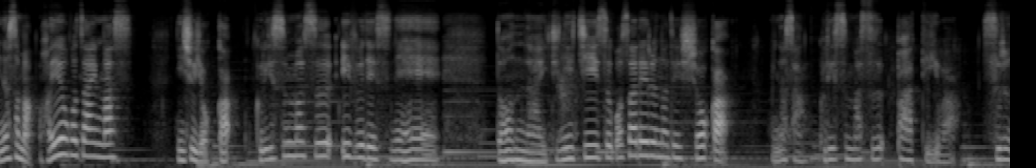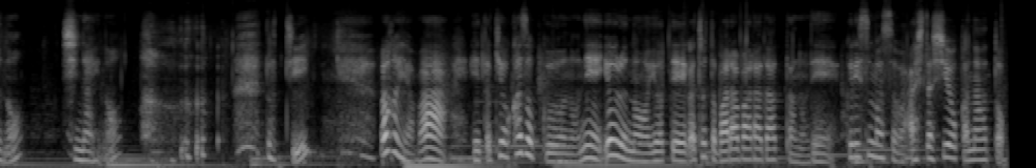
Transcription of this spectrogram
皆様おはようございます。24日クリスマスイブですね。どんな一日過ごされるのでしょうか？皆さんクリスマスパーティーはするの？しないの？どっち？我が家は、えーと、今日家族のね夜の予定がちょっとバラバラだったのでクリスマスは明日しようかなと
